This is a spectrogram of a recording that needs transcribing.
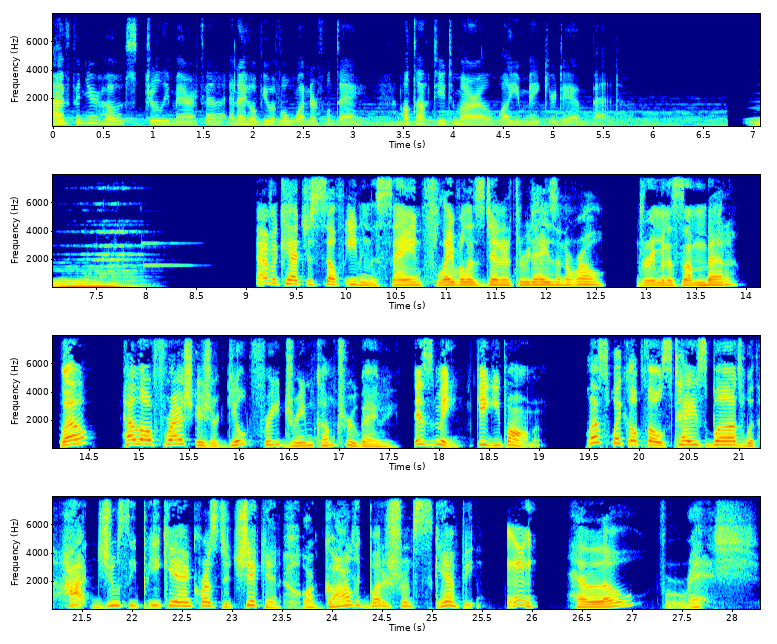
I've been your host, Julie Merica, and I hope you have a wonderful day. I'll talk to you tomorrow while you make your damn bed. Ever catch yourself eating the same flavorless dinner three days in a row? Dreaming of something better? Well, HelloFresh is your guilt free dream come true, baby. It's me, Keke Palmer. Let's wake up those taste buds with hot, juicy pecan crusted chicken or garlic butter shrimp scampi. Mm. Hello Fresh.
